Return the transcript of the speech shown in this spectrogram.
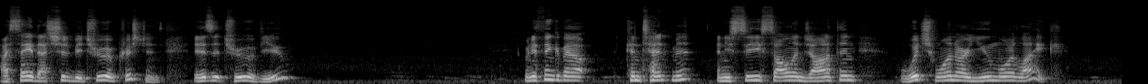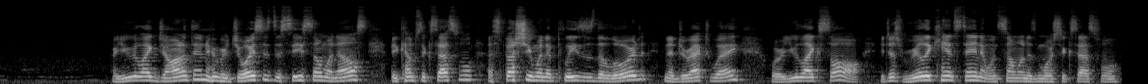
I say that should be true of Christians. Is it true of you? When you think about contentment and you see Saul and Jonathan, which one are you more like? Are you like Jonathan who rejoices to see someone else become successful, especially when it pleases the Lord in a direct way? Or are you like Saul? You just really can't stand it when someone is more successful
